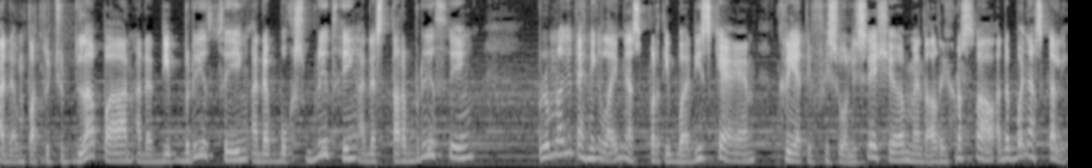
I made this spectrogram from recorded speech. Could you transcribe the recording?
Ada 478, ada deep breathing, ada box breathing, ada star breathing. Belum lagi teknik lainnya seperti body scan, creative visualization, mental rehearsal, ada banyak sekali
